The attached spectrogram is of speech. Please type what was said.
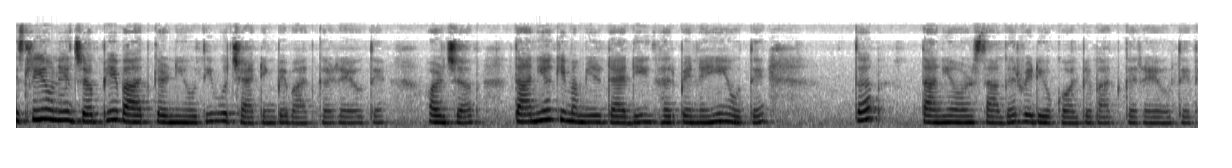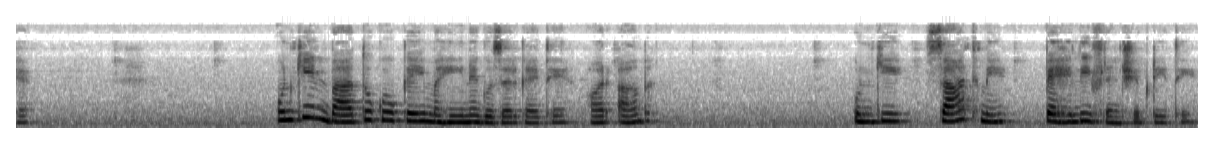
इसलिए उन्हें जब भी बात करनी होती, वो चैटिंग पे बात कर रहे होते। और जब तानिया की मम्मी डैडी घर पे नहीं होते, तब तानिया और सागर वीडियो कॉल पे बात कर रहे होते थे। उनकी इन बातों को कई महीने गुजर गए थे और अब उनकी साथ में पहली फ्रेंडशिप डे थी।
